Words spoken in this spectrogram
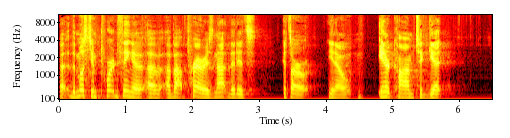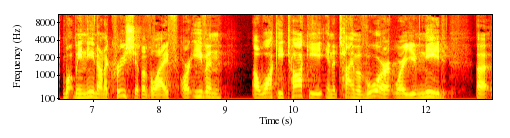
Uh, the most important thing of, of, about prayer is not that it's, it's our you know, intercom to get what we need on a cruise ship of life, or even a walkie talkie in a time of war where you need uh,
